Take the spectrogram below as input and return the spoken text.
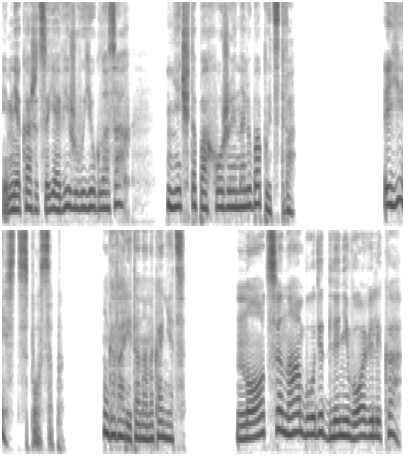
и мне кажется, я вижу в ее глазах нечто похожее на любопытство. «Есть способ», — говорит она наконец. «Но цена будет для него велика.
